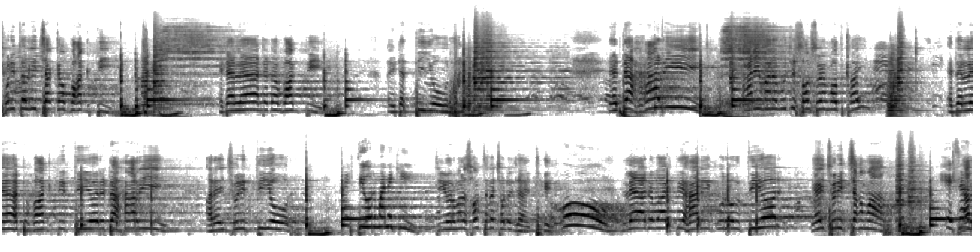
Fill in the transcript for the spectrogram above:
ছড়ি তল্লি চাক্কা বাগদি। এটা ল্যাট এটা বাগদি। এটা তিওর এটা হাড়ি। হাড়ি মানে বুঝছি সবসময় মদ খাই? এটা ল্যাট বাগদি তিওর এটা হাড়ি। আর এই ছুরি তিওর তিওর মানে কি? তিওর মানে সব থেকে ছোট যায় ও। ল্যাট বাগদি হাড়ি কুরল তিওর এই ছুরি চামার। আর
